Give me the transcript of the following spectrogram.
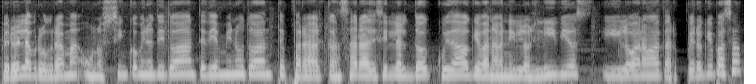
Pero él la programa unos 5 minutitos antes, 10 minutos antes, para alcanzar a decirle al Doc, cuidado que van a venir los libios y lo van a matar. Pero ¿qué pasa?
